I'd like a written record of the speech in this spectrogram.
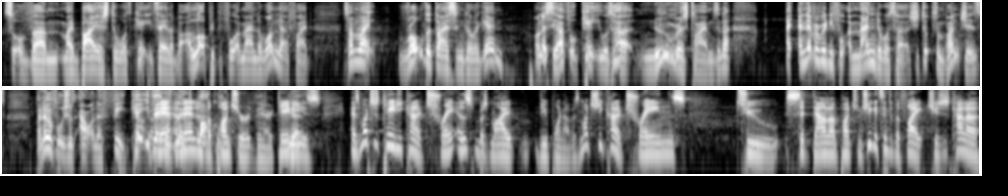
sort of um, my bias towards Katie Taylor. But a lot of people thought Amanda won that fight. So I'm like, roll the dice and go again. Honestly, I thought Katie was hurt numerous times, and I. I, I never really thought Amanda was hurt. She took some punches, but I never thought she was out on her feet. Katie Taylor's Ama- legs Amanda's the puncher there. Katie Yeah. is as much as Katie kind of train. This was my viewpoint of as much as she kind of trains to sit down on punch. When she gets into the fight, she's just kind of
